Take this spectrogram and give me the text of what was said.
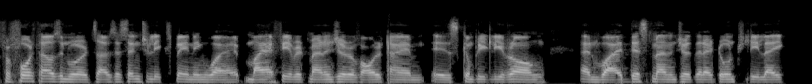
for 4,000 words, I was essentially explaining why my favorite manager of all time is completely wrong and why this manager that I don't really like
